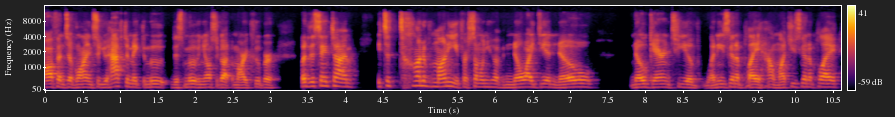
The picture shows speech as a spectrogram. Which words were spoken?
offensive line. So you have to make the move this move. And you also got Amari Cooper. But at the same time, it's a ton of money for someone you have no idea, no, no guarantee of when he's going to play, how much he's going to play.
